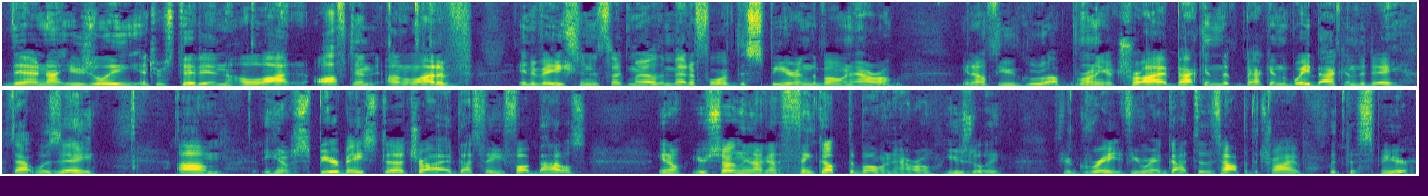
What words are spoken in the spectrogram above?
they're not usually interested in a lot, often, on a lot of innovation. It's like my other metaphor of the spear and the bow and arrow. You know, if you grew up running a tribe back in the, back in the, way back in the day, that was a um, you know spear-based uh, tribe. That's how you fought battles. You know, you're certainly not going to think up the bow and arrow usually. If you're great, if you got to the top of the tribe with the spear,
